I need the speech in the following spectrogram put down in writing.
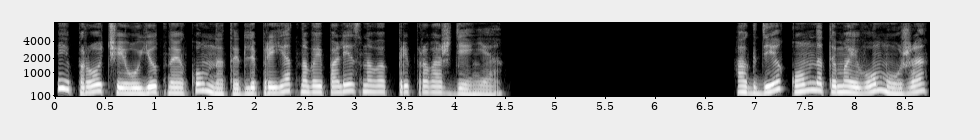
и прочие уютные комнаты для приятного и полезного препровождения. «А где комнаты моего мужа?»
